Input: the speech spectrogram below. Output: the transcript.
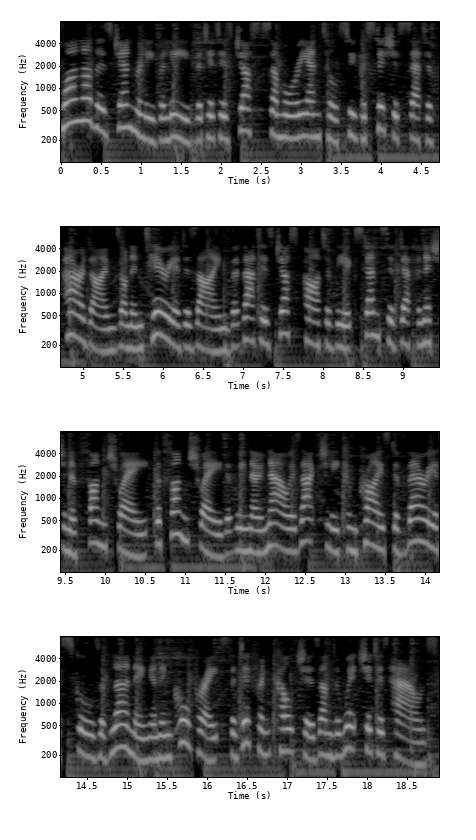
While others generally believe that it is just some oriental superstitious set of paradigms on interior design but that is just part of the extensive definition of feng shui, the feng shui that we know now is actually comprised of various schools of learning and incorporates the different cultures under which it is housed.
